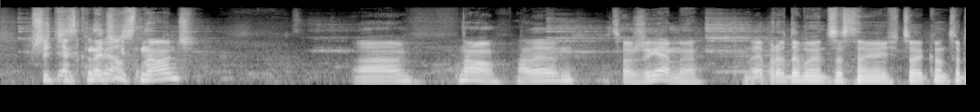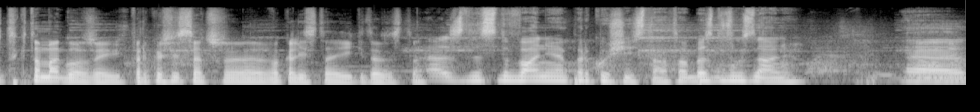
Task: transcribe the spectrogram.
przycisk nacisnąć. E, no, ale co, żyjemy. No ja prawdę mówiąc zastanawiam się cały koncert, kto ma gorzej, perkusista czy wokalista i gitarzysta. e, zdecydowanie perkusista, to bez dwóch zdań. E,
